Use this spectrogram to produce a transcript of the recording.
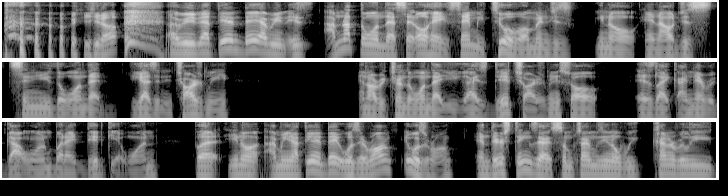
you know, I mean, at the end of the day, I mean, is I'm not the one that said, "Oh, hey, send me two of them," and just you know, and I'll just send you the one that you guys didn't charge me, and I'll return the one that you guys did charge me. So it's like I never got one, but I did get one. But you know, I mean, at the end of the day, was it wrong? It was wrong. And there's things that sometimes you know we kind of really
